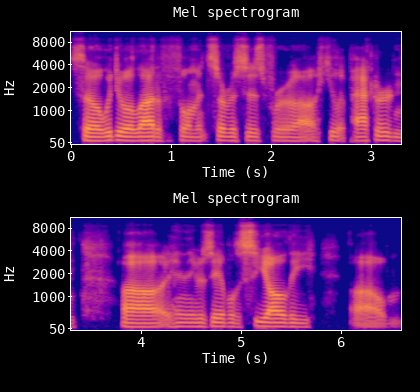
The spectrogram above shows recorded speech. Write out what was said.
So we do a lot of fulfillment services for uh, Hewlett Packard, and uh, and he was able to see all the um,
